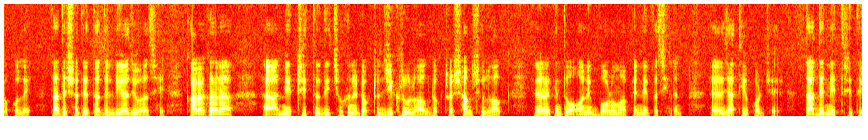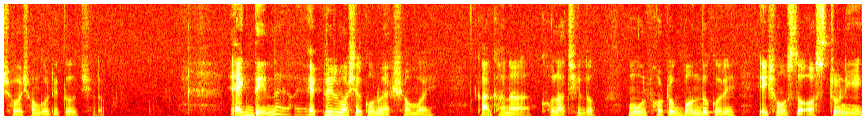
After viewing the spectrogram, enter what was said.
দখলে। তাদের সাথে তাদের লিয়াজও আছে। কারা কারা নেতৃত্ব দিচ্ছে ওখানে ডক্টর জিকরুল হক ডক্টর শামসুল হক এনারা কিন্তু অনেক বড় মাপের নেতা ছিলেন জাতীয় পর্যায়ে তাদের নেতৃত্বে সবাই সংগঠিত হচ্ছিল। একদিন এপ্রিল মাসের কোনো এক সময় কারখানা খোলা ছিল। মূল ফটক বন্ধ করে এই সমস্ত অস্ত্র নিয়ে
